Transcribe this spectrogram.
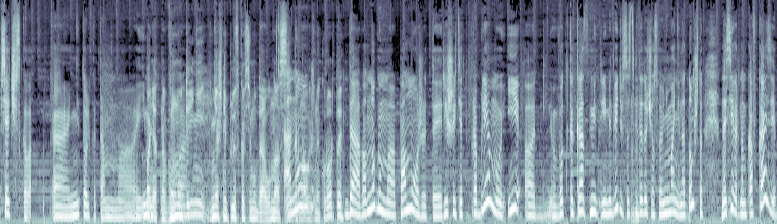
всяческого не только там именно Понятно, такого... внутренний, внешний плюс ко всему, да, у нас Оно, горнолыжные курорты. Да, во многом поможет решить эту проблему, и вот как раз Дмитрий Медведев сосредоточил свое внимание на том, что на Северном Кавказе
